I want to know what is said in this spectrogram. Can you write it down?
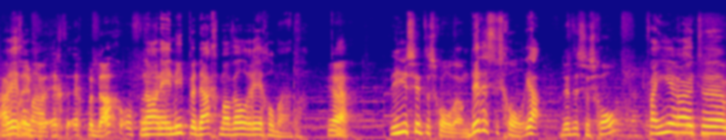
Regelmatig. Echt, echt per dag? Of, Nou nee, niet per dag, maar wel regelmatig. Ja. ja. Hier zit de school dan. Dit is de school, ja. Dit is de school? Van hieruit ehm,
